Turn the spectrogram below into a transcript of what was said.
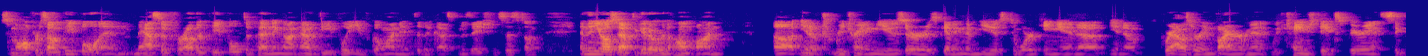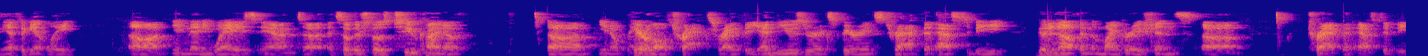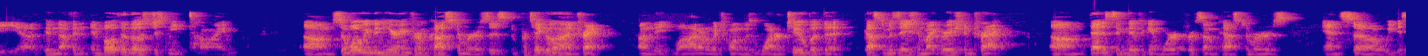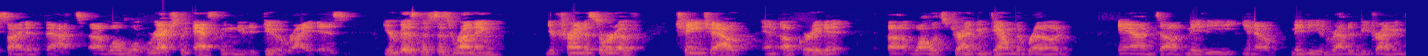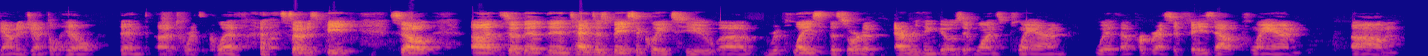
small for some people and massive for other people, depending on how deeply you've gone into the customization system. And then you also have to get over the hump on, uh, you know, retraining users, getting them used to working in a, you know, browser environment. We've changed the experience significantly uh, in many ways, and uh, and so there's those two kind of, uh, you know, parallel tracks, right? The end user experience track that has to be good enough, and the migrations. Uh, track that has to be uh, good enough, and, and both of those just need time. Um, so what we've been hearing from customers is, particularly on track on the well, I don't know which one was one or two, but the customization migration track, um, that is significant work for some customers, and so we decided that uh, well, what we're actually asking you to do, right, is your business is running, you're trying to sort of change out and upgrade it uh, while it's driving down the road and uh, maybe you know maybe you'd rather be driving down a gentle hill than uh, towards a cliff, so to speak. So uh, so the the intent is basically to uh, replace the sort of everything goes at once plan with a progressive phase out plan, um,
